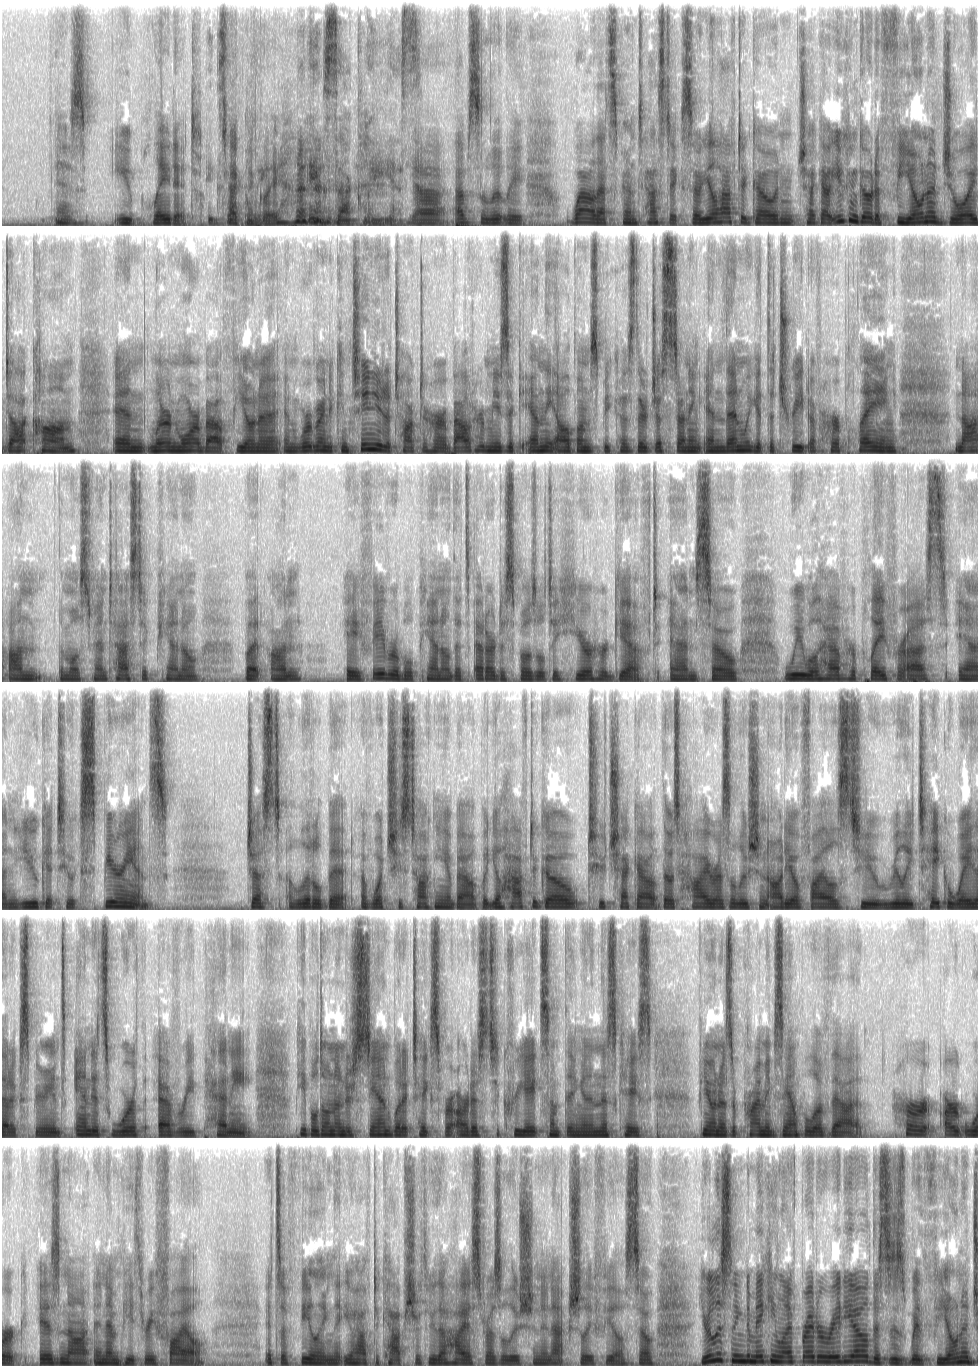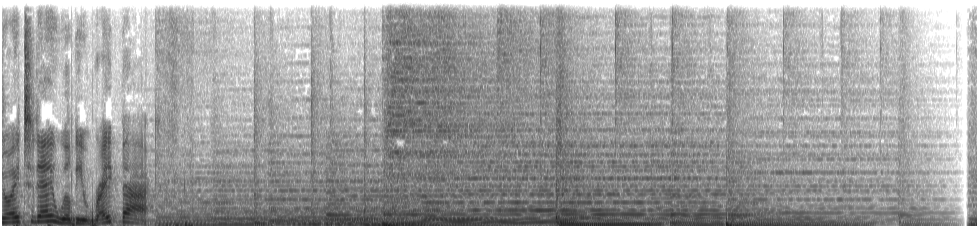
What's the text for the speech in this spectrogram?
As you played it exactly. technically. exactly, yes. Yeah, absolutely. Wow, that's fantastic. So you'll have to go and check out. You can go to fionajoy.com and learn more about Fiona and we're going to continue to talk to her about her music and the albums because they're just stunning and then we get the treat of her playing not on the most fantastic piano but on a favorable piano that's at our disposal to hear her gift. And so we will have her play for us, and you get to experience just a little bit of what she's talking about. But you'll have to go to check out those high resolution audio files to really take away that experience, and it's worth every penny. People don't understand what it takes for artists to create something, and in this case, Fiona is a prime example of that. Her artwork is not an MP3 file it's a feeling that you have to capture through the highest resolution and actually feel. So you're listening to Making Life Brighter Radio. This is with Fiona Joy today. We'll be right back.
